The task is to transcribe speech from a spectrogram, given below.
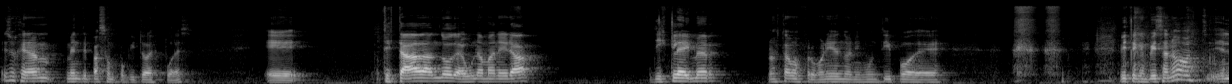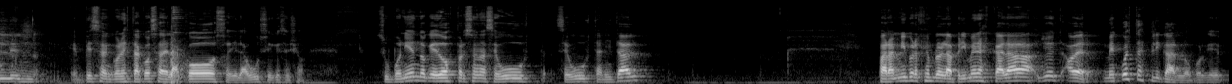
eso generalmente pasa un poquito después. Eh, te está dando de alguna manera, disclaimer, no estamos proponiendo ningún tipo de Viste que empiezan, no, empiezan con esta cosa del acoso y el abuso y qué sé yo. Suponiendo que dos personas se, se gustan y tal. Para mí, por ejemplo, la primera escalada, yo, a ver, me cuesta explicarlo porque...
